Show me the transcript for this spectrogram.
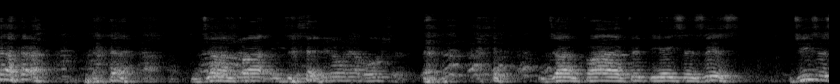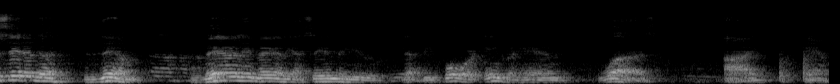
John five, You don't have OSHA. John five fifty eight says this. Jesus said unto them, Uh-huh. Verily, verily, I say unto you that before Abraham was, I am.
